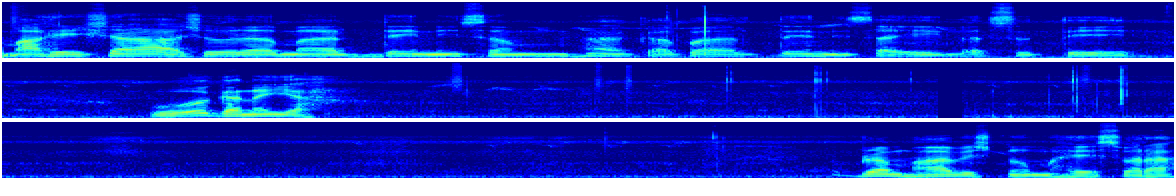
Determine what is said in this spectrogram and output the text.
మహిషాసురమర్దిని సంహకపర్దిని శైలసుతే. ఓ గనయ్య బ్రహ్మ విష్ణు మహేశ్వర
